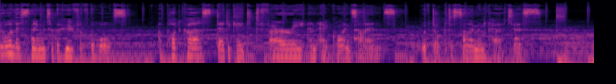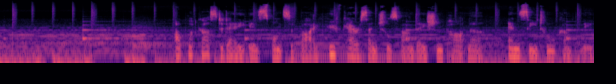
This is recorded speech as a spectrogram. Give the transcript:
You're listening to The Hoof of the Horse, a podcast dedicated to farriery and equine science with Dr. Simon Curtis. Our podcast today is sponsored by Hoof Care Essentials Foundation partner NC Tool Company.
